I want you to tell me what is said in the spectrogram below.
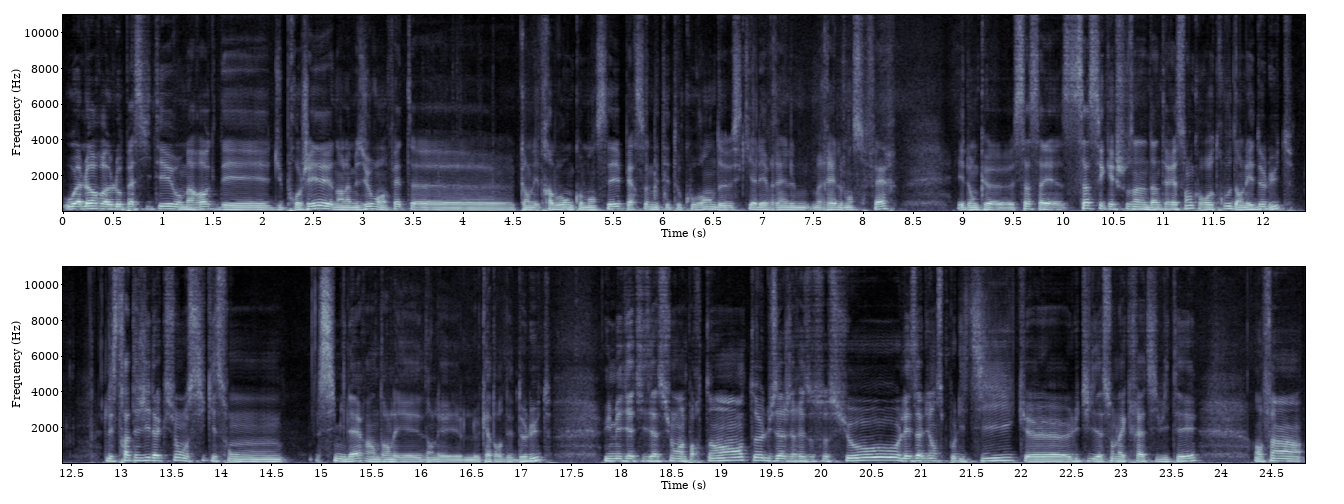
ou alors l'opacité au Maroc du projet, dans la mesure où en fait, quand les travaux ont commencé, personne n'était au courant de ce qui allait réel- réellement se faire. Et donc euh, ça, ça, ça, c'est quelque chose d'intéressant qu'on retrouve dans les deux luttes. Les stratégies d'action aussi qui sont similaires hein, dans, le cadre des deux luttes. Une médiatisation importante, l'usage des réseaux sociaux, les alliances politiques, euh, l'utilisation de la créativité. Enfin,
